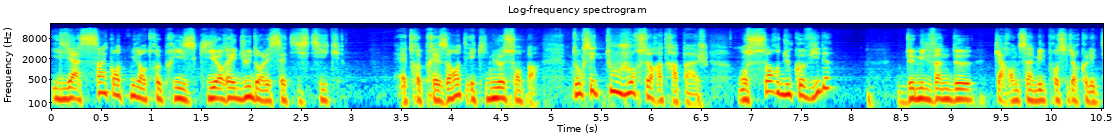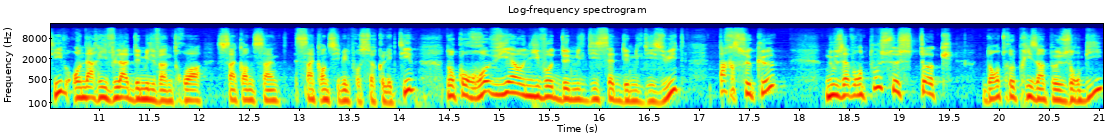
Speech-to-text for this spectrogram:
il y a 50 000 entreprises qui auraient dû, dans les statistiques, être présentes et qui ne le sont pas. Donc c'est toujours ce rattrapage. On sort du Covid, 2022, 45 000 procédures collectives. On arrive là, 2023, 55, 56 000 procédures collectives. Donc on revient au niveau de 2017-2018 parce que nous avons tout ce stock d'entreprises un peu zombies,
